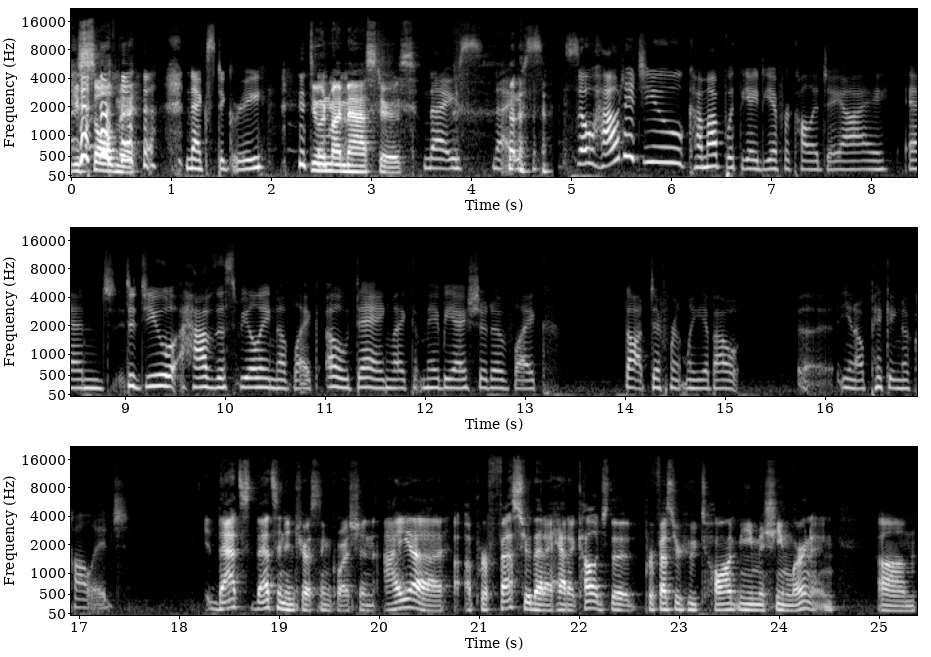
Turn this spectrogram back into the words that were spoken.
You sold me. next degree Doing my master's. nice nice so how did you come up with the idea for college ai and did you have this feeling of like oh dang like maybe i should have like thought differently about uh, you know picking a college That's that's an interesting question. I uh, a professor that I had at college, the professor who taught me machine learning, um,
